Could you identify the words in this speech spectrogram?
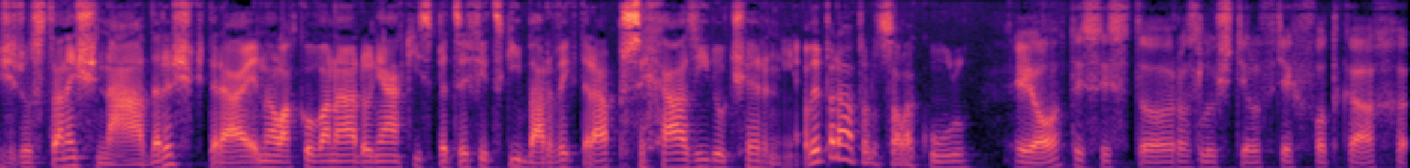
že dostaneš nádrž, která je nalakovaná do nějaký specifické barvy, která přechází do černý. A vypadá to docela cool. Jo, ty jsi to rozluštil v těch fotkách eh,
